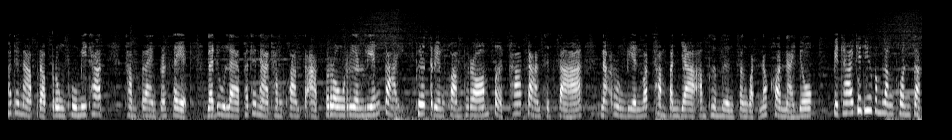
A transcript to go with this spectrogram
พัฒนาปรับปรุงภูมิทัศน์ทำแปลงเกษตร และดูแลพัฒนาทำความสะอาดโรงเรือนเลี้ยงไก่ เพื่อเตรียมความพร้อมเปิดภาคการศึกษา ณ โรงเรียนวัดธรรมปัญญาอำเภอเมืองจังหวัดนครนายก ปิดท้ายกันที่กำลังพลจาก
